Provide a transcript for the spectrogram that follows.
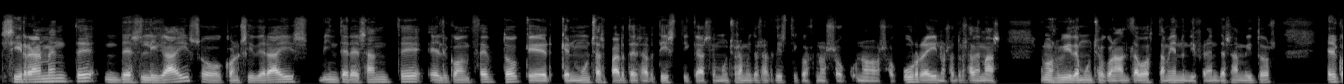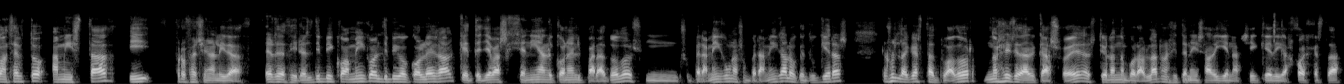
si realmente desligáis o consideráis interesante el concepto que, en muchas partes artísticas y en muchos ámbitos artísticos nos, nos, ocurre y nosotros además hemos vivido mucho con altavoz también en diferentes ámbitos, el concepto amistad y profesionalidad. Es decir, el típico amigo, el típico colega que te llevas genial con él para todo, es un super amigo, una super amiga, lo que tú quieras. Resulta que es tatuador. No sé si se da el caso, ¿eh? estoy hablando por hablar, no sé si tenéis alguien así que digas, joder, que esta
